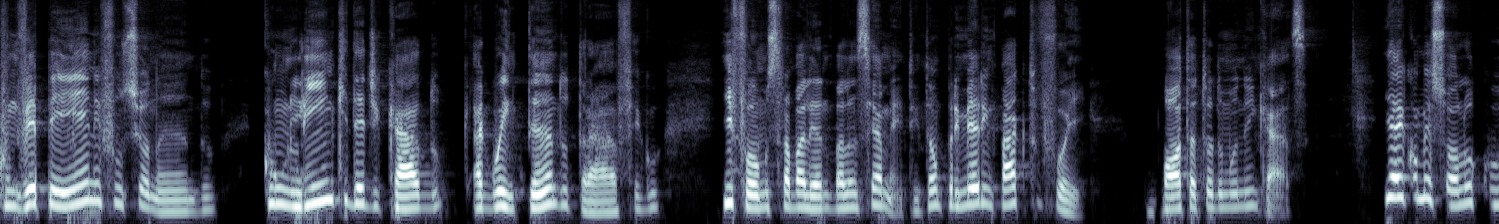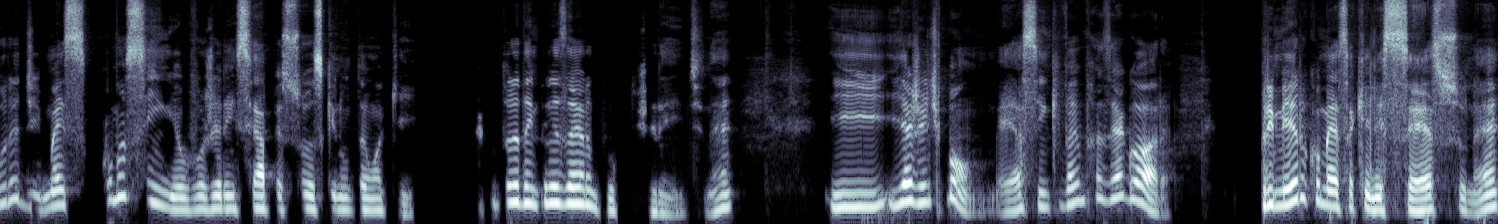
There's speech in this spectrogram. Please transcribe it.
com VPN funcionando, com link dedicado, aguentando o tráfego, e fomos trabalhando balanceamento. Então, o primeiro impacto foi: bota todo mundo em casa. E aí começou a loucura de, mas como assim eu vou gerenciar pessoas que não estão aqui? A cultura da empresa era um pouco diferente, né? E, e a gente, bom, é assim que vamos fazer agora. Primeiro começa aquele excesso, né?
